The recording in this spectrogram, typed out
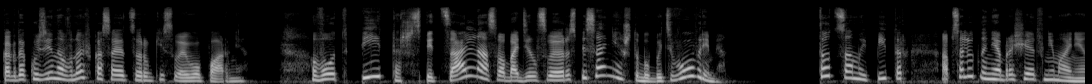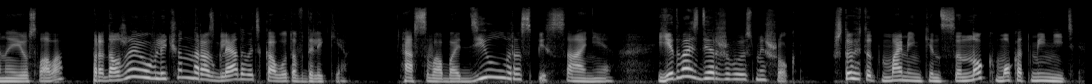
когда кузина вновь касается руки своего парня. Вот Питер специально освободил свое расписание, чтобы быть вовремя. Тот самый Питер абсолютно не обращает внимания на ее слова, продолжая увлеченно разглядывать кого-то вдалеке. Освободил расписание. Едва сдерживаю смешок. Что этот маменькин сынок мог отменить —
